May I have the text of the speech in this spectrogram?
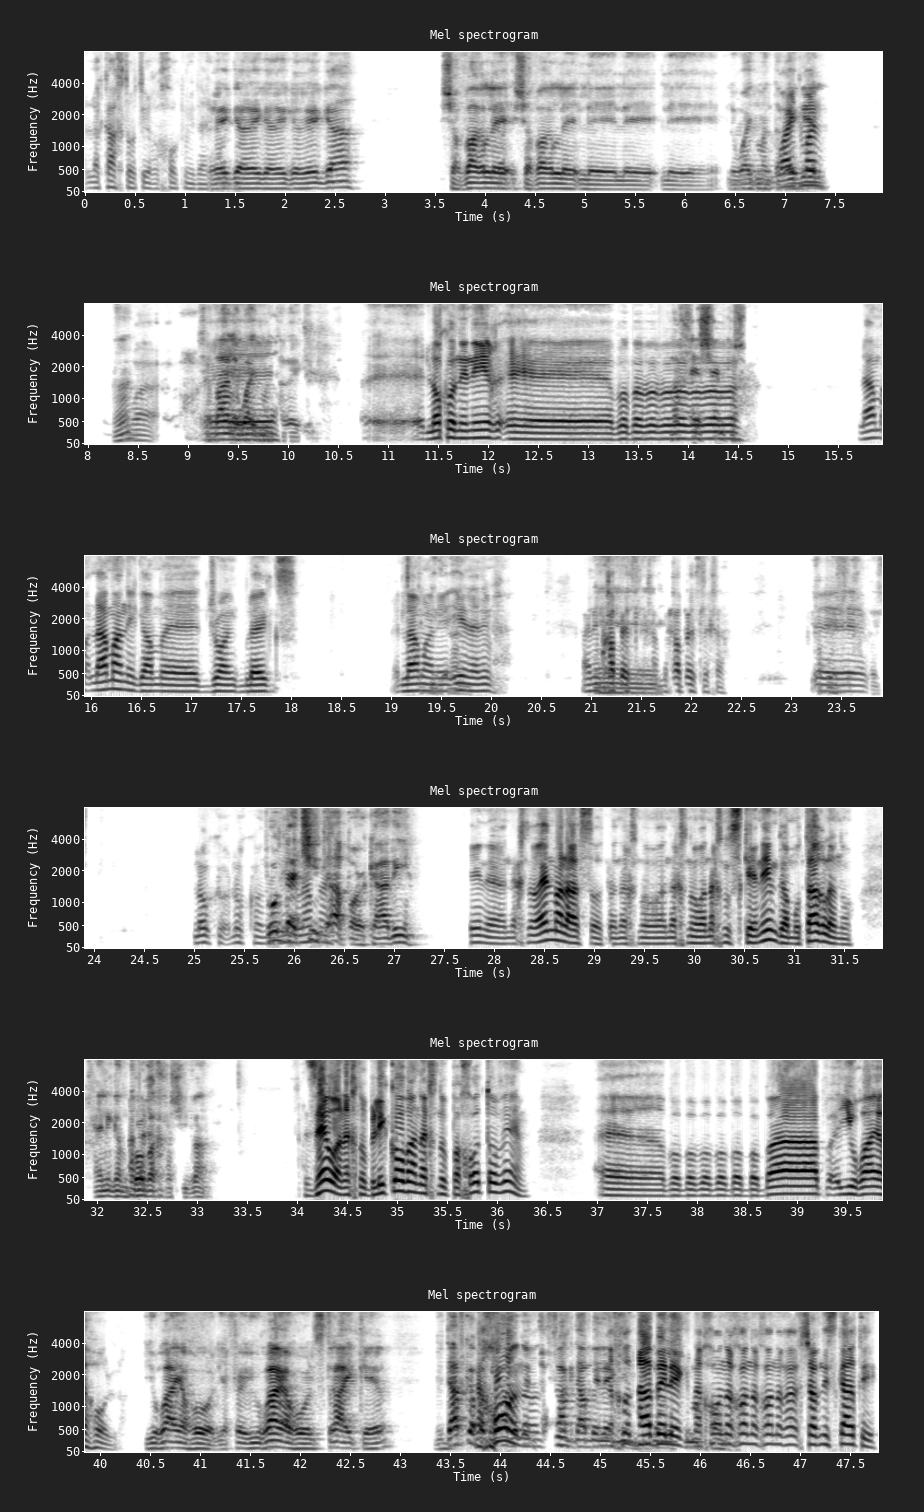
לקחת אותי רחוק מדי. רגע, רגע, רגע, רגע. שבר ל... שבר ל... ל... ל... ל... לוויידמן את הרגל. אה? שבר לוויידמן את הרגל. אה, לא קונניר. למה, למה אני גם uh, בלנקס? למה אני, הנה אני, אני מחפש לך, מחפש לך. לא, לא קונן. pull that shit up, ארקדי. הנה, אנחנו, אין מה לעשות, אנחנו, אנחנו, אנחנו זקנים, גם מותר לנו. אין לי גם כובע חשיבה. זהו, אנחנו בלי כובע, אנחנו פחות טובים. יוריה הול. יוריה הול, יפה, יוריה הול, striker. ודווקא נכון, דפק double leg. נכון, double leg, נכון, נכון, נכון, נכון, עכשיו נזכרתי.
